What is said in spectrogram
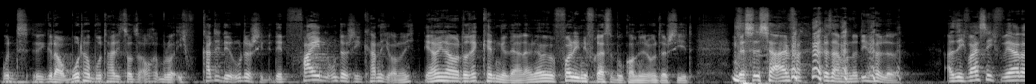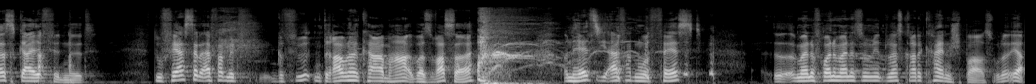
und äh, genau, Motorboot hatte ich sonst auch immer nur. Ich kannte den Unterschied, den feinen Unterschied kann ich auch nicht. Den habe ich aber direkt kennengelernt. Den habe ich voll in die Fresse bekommen, den Unterschied. Das ist ja einfach, das ist einfach nur die Hölle. Also ich weiß nicht, wer das geil findet. Du fährst dann einfach mit gefühlten 300 km/h übers Wasser und hältst dich einfach nur fest. Äh, meine Freundin meinte zu mir, du hast gerade keinen Spaß, oder? Ja,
